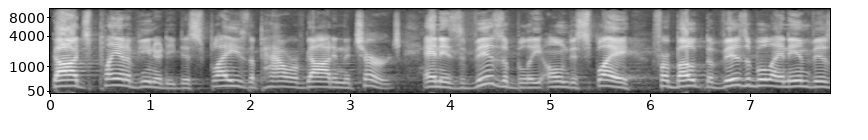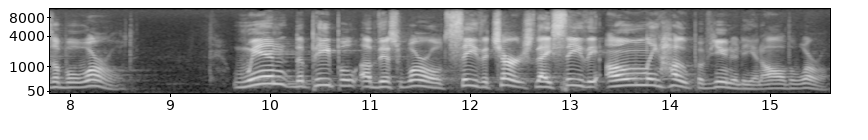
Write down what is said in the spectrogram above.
God's plan of unity displays the power of God in the church and is visibly on display for both the visible and invisible world. When the people of this world see the church, they see the only hope of unity in all the world.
